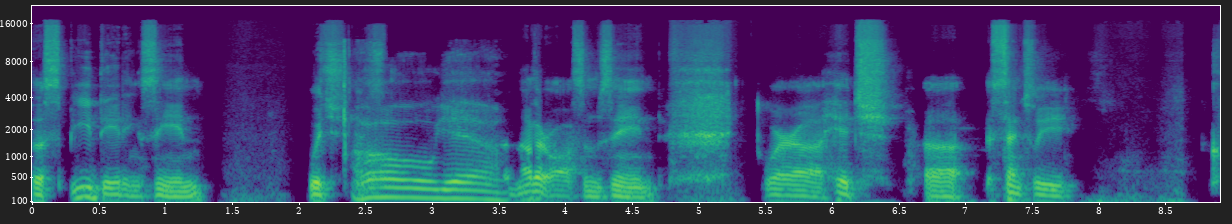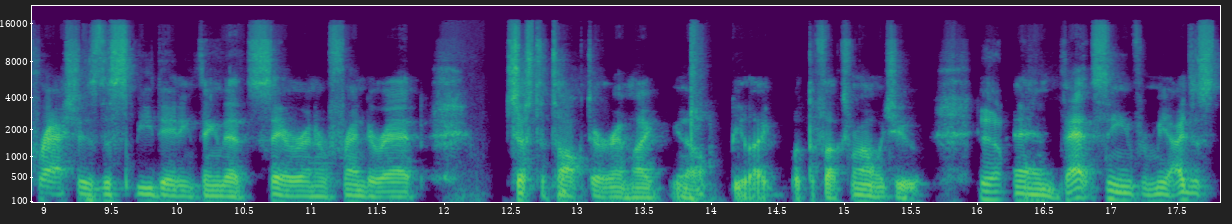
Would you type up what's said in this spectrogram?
the speed dating scene, which is Oh yeah. another awesome scene where uh, Hitch uh, essentially crashes the speed dating thing that Sarah and her friend are at just to talk to her and like you know be like what the fuck's wrong with you yeah and that scene for me i just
